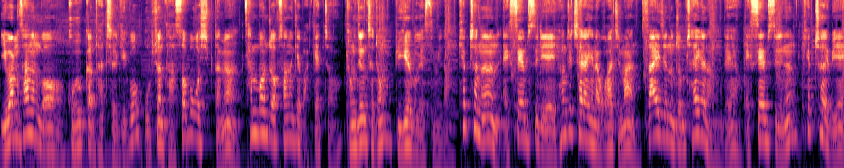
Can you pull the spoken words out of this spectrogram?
이왕 사는 거 고급감 다 즐기고 옵션 다 써보고 싶다면 3번 조합 사는 게 맞겠죠. 경쟁차종 비교해 보겠습니다. 캡처는 XM3의 형제 차량이라고 하지만 사이즈는 좀 차이가 나는데요. XM3는 캡처에 비해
